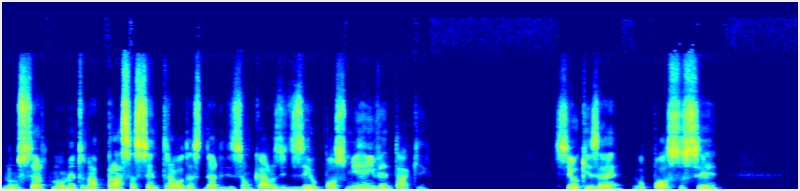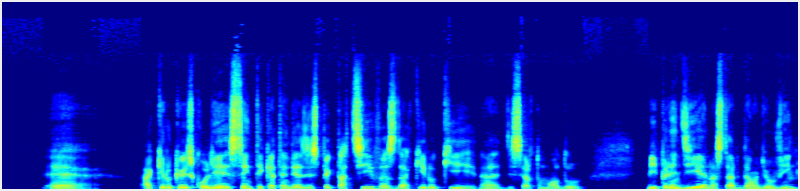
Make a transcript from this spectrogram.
num certo momento na praça central da cidade de São Carlos e dizer: eu posso me reinventar aqui. Se eu quiser, eu posso ser. É, aquilo que eu escolhi sem ter que atender às expectativas daquilo que, né, de certo modo, me prendia na cidade de onde eu vim.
